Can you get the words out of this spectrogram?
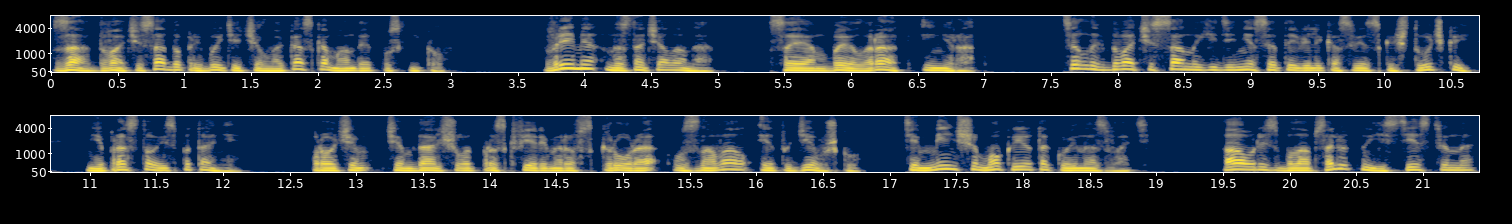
за два часа до прибытия челнока с командой отпускников. Время назначала она. Сэм был рад и не рад. Целых два часа наедине с этой великосветской штучкой — непростое испытание. Впрочем, чем дальше отпрыск фермеров Скрура узнавал эту девушку, тем меньше мог ее такой назвать. Аурис была абсолютно естественна,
